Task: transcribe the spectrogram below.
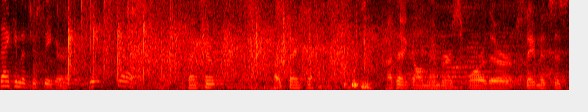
Thank you, Mr. Speaker. Thank you. I thank, I thank all members for their statements. It's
